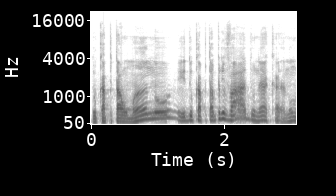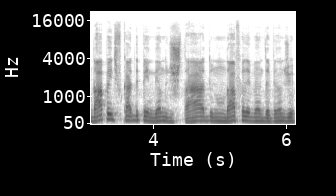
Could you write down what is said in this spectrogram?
do capital humano e do capital privado, né, cara? Não dá pra gente ficar dependendo de Estado, não dá pra ficar dependendo, dependendo de,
